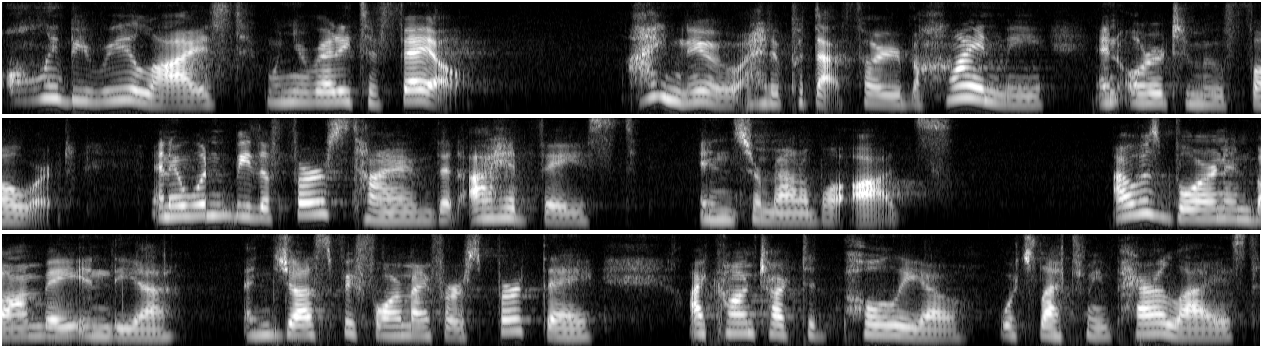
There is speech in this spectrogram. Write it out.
only be realized when you're ready to fail. I knew I had to put that failure behind me in order to move forward. And it wouldn't be the first time that I had faced insurmountable odds. I was born in Bombay, India, and just before my first birthday, I contracted polio, which left me paralyzed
